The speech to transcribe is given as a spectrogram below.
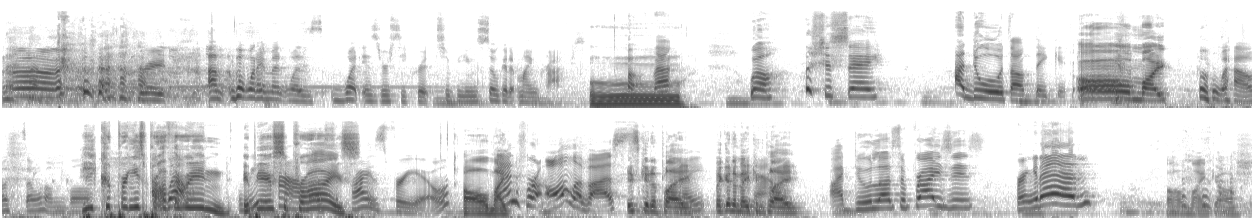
Great. Um, but what I meant was, what is your secret to being so good at Minecraft? Ooh. Well, let's just say I do it without thinking. Oh my... wow, so humble. He could bring his brother Well, in. It'd be a have surprise. surprise for you. Oh my... And for all of us. He's gonna play. Right They're gonna make him play. I do love surprises. Bring it in. Oh my gosh.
